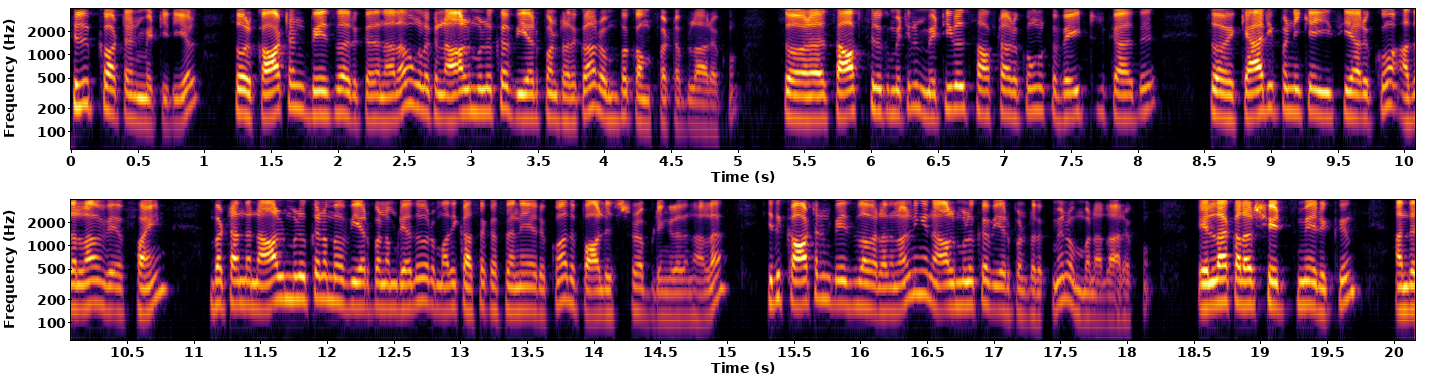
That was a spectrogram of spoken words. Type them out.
சில்க் காட்டன் மெட்டீரியல் ஸோ ஒரு காட்டன் பேஸாக இருக்கிறதுனால உங்களுக்கு நாள் முழுக்க வியர் பண்ணுறதுக்குலாம் ரொம்ப கம்ஃபர்டபுளாக இருக்கும். So soft silk material material சாஃப்ட்டாக இருக்கும். உங்களுக்கு வெயிட் இருக்காது. ஸோ கேரி பண்ணிக்க ஈஸியாக இருக்கும். அதெல்லாம் ஃபைன் பட் அந்த நாள் முழுக்க நம்ம வியர் பண்ண முடியாத ஒரு மாதிரி கசகசனே இருக்கும். அது பாலிஸ்டர் அப்படிங்கிறதுனால. இது காட்டன் பேஸில் வரதுனால நீங்கள் நாள் முழுக்க வியர் பண்ணுறதுக்குமே ரொம்ப நல்லாயிருக்கும் எல்லா கலர் ஷேட்ஸுமே இருக்குது அந்த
